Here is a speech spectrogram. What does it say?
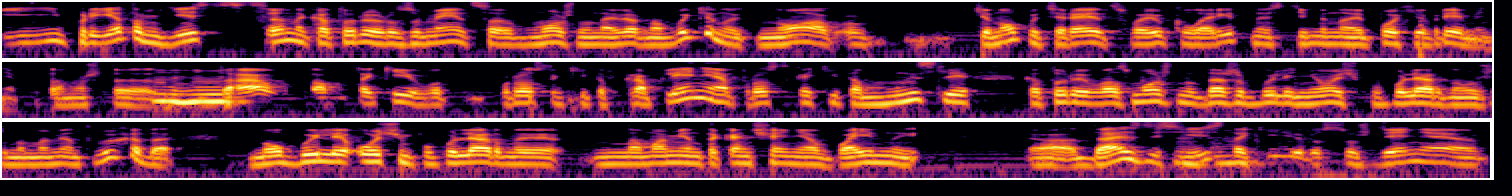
и при этом есть сцены, которые, разумеется, можно, наверное, выкинуть, но кино потеряет свою колоритность именно эпохи времени, потому что, mm-hmm. да, там такие вот просто какие-то вкрапления, просто какие-то мысли, которые, возможно, даже были не очень популярны уже на момент выхода, но были очень популярны на момент окончания войны. Э, да, здесь mm-hmm. есть такие рассуждения,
